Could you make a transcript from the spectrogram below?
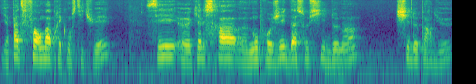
il n'y a pas de format préconstitué. C'est quel sera mon projet d'associer demain chez Depardieu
